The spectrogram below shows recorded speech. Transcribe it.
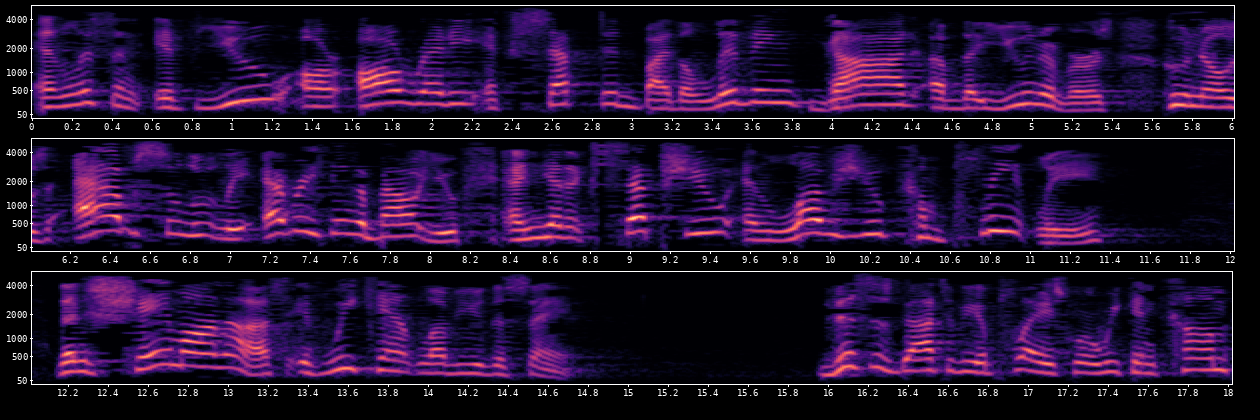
And listen, if you are already accepted by the living God of the universe who knows absolutely everything about you and yet accepts you and loves you completely, then shame on us if we can't love you the same. This has got to be a place where we can come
